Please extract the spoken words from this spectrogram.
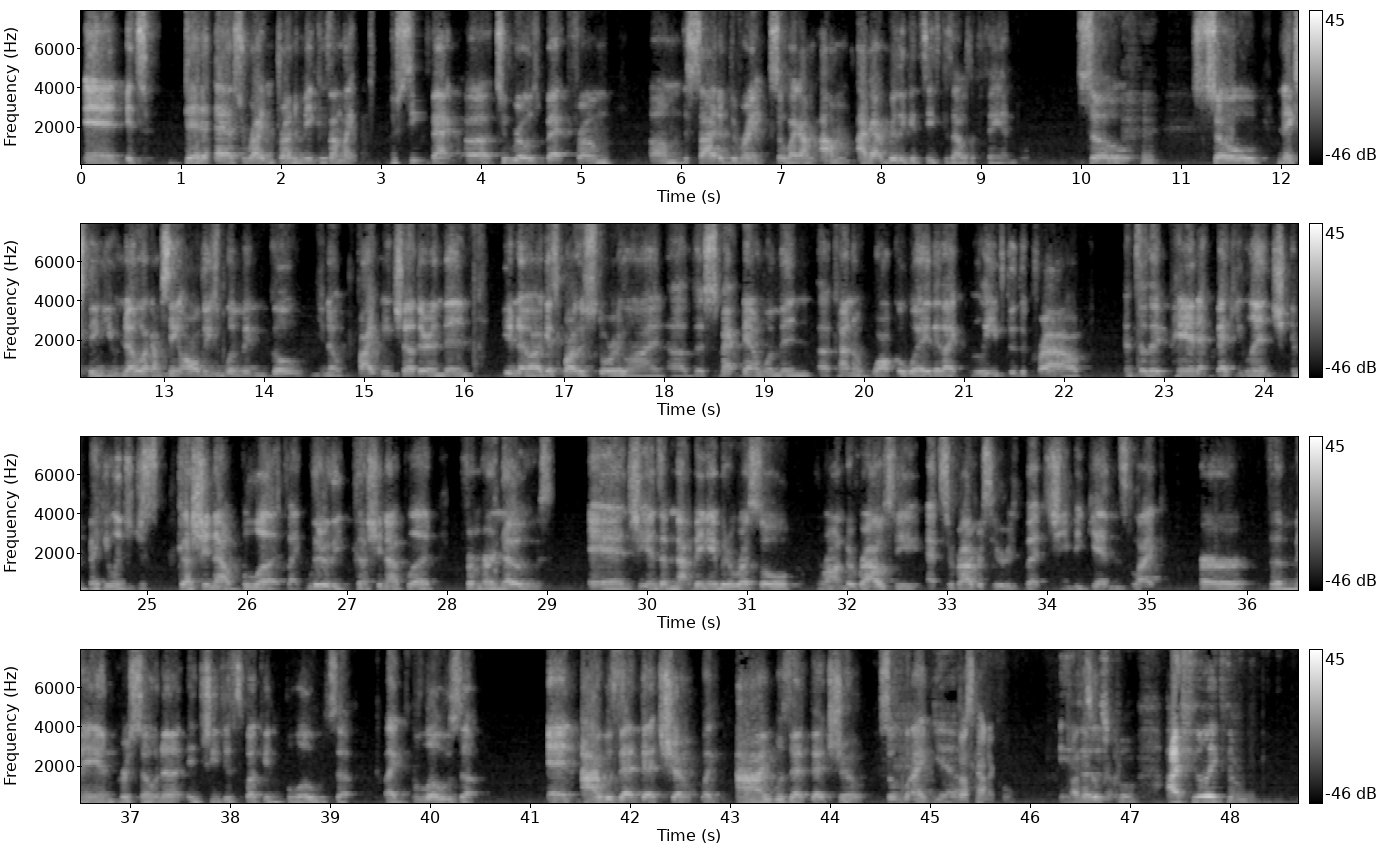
and it's dead ass right in front of me because I'm like two seats back, uh, two rows back from um, the side of the ring. So like I'm I'm I got really good seats because I was a fanboy. So so next thing you know, like I'm seeing all these women go, you know, fighting each other, and then you know, I guess part of the storyline, uh, the SmackDown women uh, kind of walk away. They like leave through the crowd, and so they pan at Becky Lynch, and Becky Lynch is just gushing out blood, like literally gushing out blood from her nose, and she ends up not being able to wrestle Ronda Rousey at Survivor Series, but she begins like her the man persona, and she just fucking blows up, like blows up. And I was at that show, like I was at that show, so like Yeah, That's kind of cool. Yeah that's that is really- cool. I feel like the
